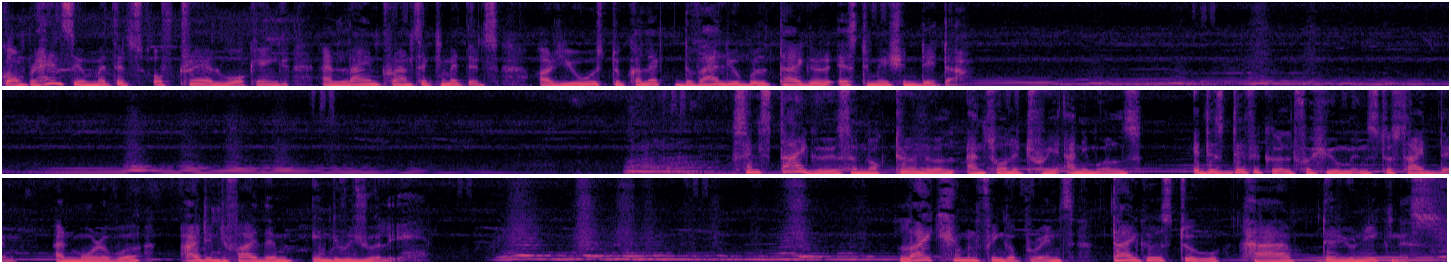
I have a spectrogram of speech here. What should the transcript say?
Comprehensive methods of trail walking and line transect methods are used to collect the valuable tiger estimation data. Since tigers are nocturnal and solitary animals, it is difficult for humans to sight them and, moreover, identify them individually. Like human fingerprints, tigers too have their uniqueness.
